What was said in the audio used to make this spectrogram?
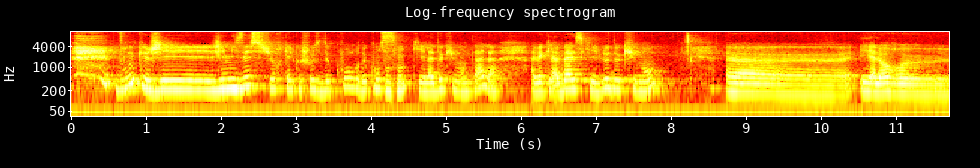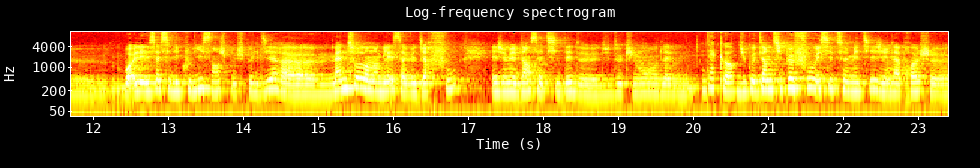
Donc j'ai misé sur quelque chose de court, de concis, mhm. qui est la documentale, avec la base qui est le document. Euh, et alors, euh, bon, ça c'est les coulisses, hein, je, peux, je, peux, le dire. Euh, mental en anglais, ça veut dire fou. Et j'aimais bien cette idée de, du document, de D'accord. du côté un petit peu fou aussi de ce métier. J'ai une approche euh,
